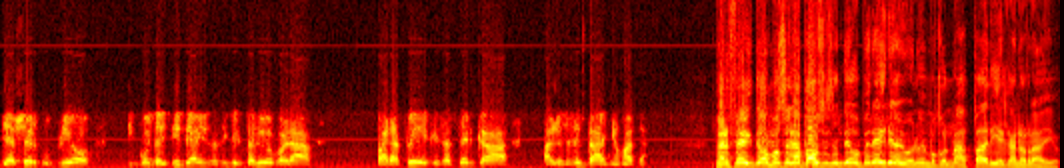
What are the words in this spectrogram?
de ayer, cumplió 57 años, así que el saludo para, para Fede que se acerca a los 60 años, Mata. Perfecto, vamos a la pausa, Santiago Pereira, y volvemos con más Padre y Decano Radio.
